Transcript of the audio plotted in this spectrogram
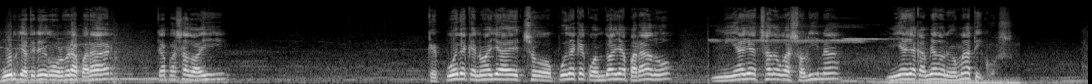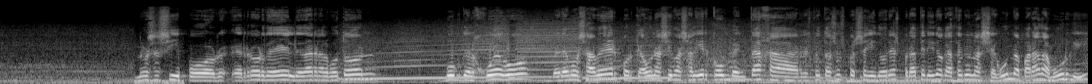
Burg ha tenido que volver a parar. ¿Qué ha pasado ahí? Que puede que no haya hecho... Puede que cuando haya parado ni haya echado gasolina ni haya cambiado neumáticos. No sé si por error de él de darle al botón, bug del juego, veremos a ver, porque aún así va a salir con ventaja respecto a sus perseguidores, pero ha tenido que hacer una segunda parada Murgi.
